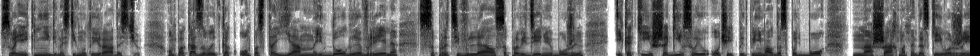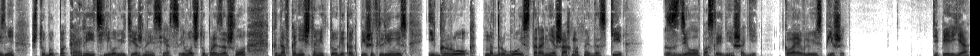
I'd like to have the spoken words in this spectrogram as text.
В своей книге «Настигнутый радостью» он показывает, как он постоянно и долгое время сопротивлялся проведению Божию и какие шаги, в свою очередь, предпринимал Господь Бог на шахматной доске его жизни, чтобы покорить его мятежное сердце. И вот что произошло, когда в конечном итоге, как пишет Льюис, игрок на другой стороне шахматной доски сделал последние шаги. Клайв Льюис пишет, «Теперь я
